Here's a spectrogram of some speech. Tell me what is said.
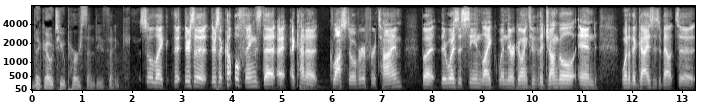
the go-to person? Do you think? so like th- there's a there's a couple things that I, I kind of glossed over for time, but there was a scene like when they're going through the jungle and one of the guys is about to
